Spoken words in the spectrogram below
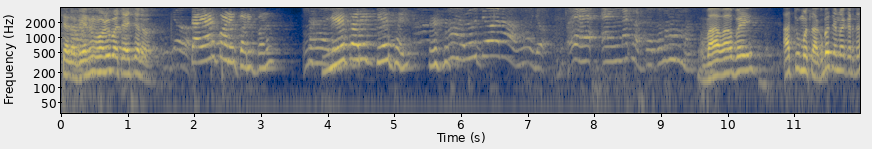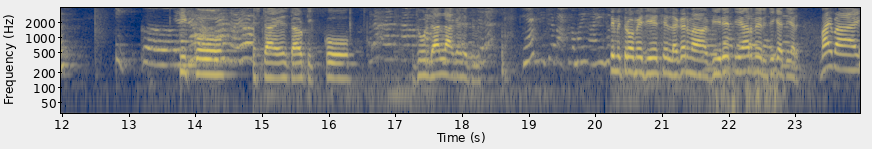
ચલો બેનું મોડું બતાવે ચલો. તૈયાર કોણે કરી પણ? મેં કરી તે થઈ. મારું જો રંગનું જો એ એમ ના કરતો તો મારું મસ્ત વાહ વાહ ભાઈ. આ તું મસ્ત લાગો બસ એમના કરતા. ટીકો. સ્ટાઇલ તારો ટીકો. જોરદાર લાગે છે તું. મિત્રો અમે જઈએ છીએ લગનમાં. વીરે તૈયાર ને રીતિકા તૈયાર. Bye bye.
